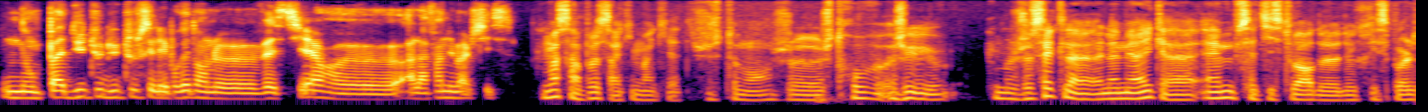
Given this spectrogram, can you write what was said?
n'ont pas du tout, du tout célébré dans le vestiaire à la fin du match 6. Moi, c'est un peu ça qui m'inquiète, justement. Je, je trouve, je sais que l'Amérique aime cette histoire de, Chris, Paul,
